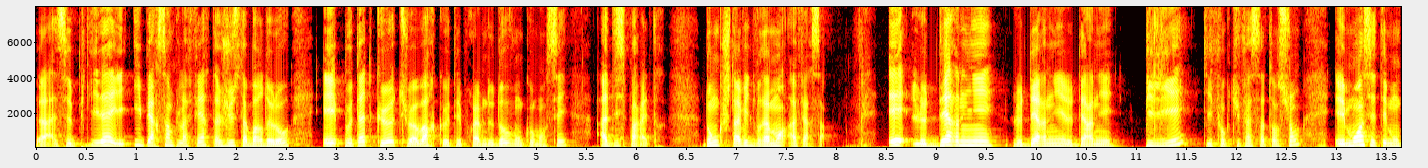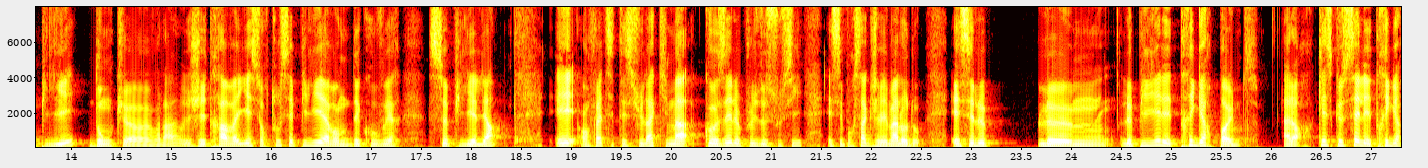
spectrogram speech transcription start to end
Ce pilier-là, il est hyper simple à faire, tu as juste à boire de l'eau et peut-être que tu vas voir que tes problèmes de dos vont commencer à disparaître. Donc je t'invite vraiment à faire ça. Et le dernier, le dernier, le dernier pilier qu'il faut que tu fasses attention. Et moi, c'était mon pilier. Donc euh, voilà, j'ai travaillé sur tous ces piliers avant de découvrir ce pilier-là. Et en fait, c'était celui-là qui m'a causé le plus de soucis. Et c'est pour ça que j'avais mal au dos. Et c'est le le, le pilier des trigger points. Alors, qu'est-ce que c'est les trigger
